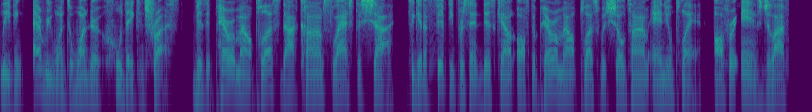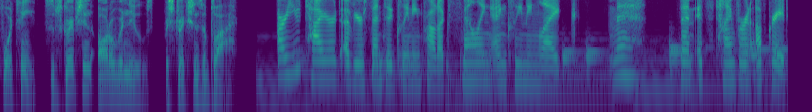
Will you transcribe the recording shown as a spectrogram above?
leaving everyone to wonder who they can trust. Visit ParamountPlus.com slash The Chi to get a 50% discount off the Paramount Plus with Showtime annual plan. Offer ends July 14th. Subscription auto-renews. Restrictions apply. Are you tired of your scented cleaning products smelling and cleaning like meh? Then it's time for an upgrade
